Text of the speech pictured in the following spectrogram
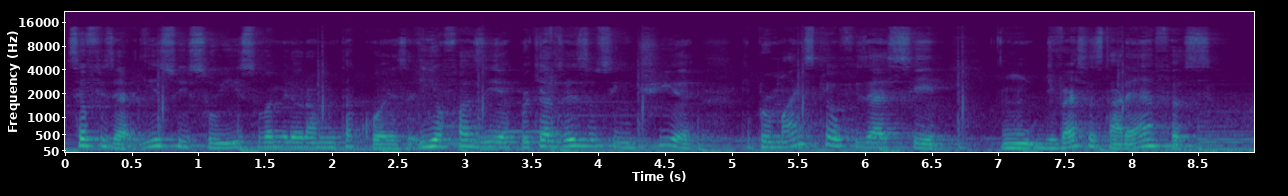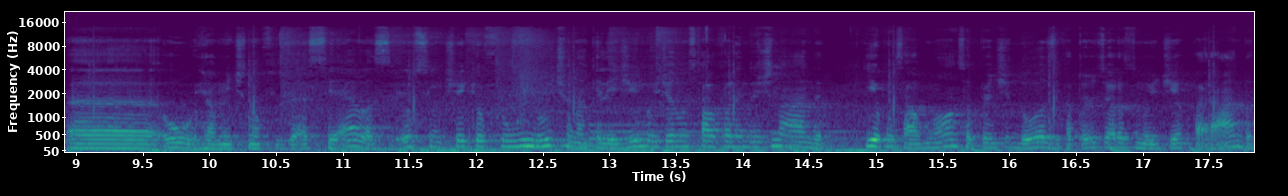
se eu fizer isso, isso, isso, vai melhorar muita coisa. E eu fazia, porque às vezes eu sentia que por mais que eu fizesse hum, diversas tarefas, uh, ou realmente não fizesse elas, eu sentia que eu fui um inútil naquele dia e meu dia não estava valendo de nada. E eu pensava, nossa, eu perdi 12, 14 horas do meu dia parado,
